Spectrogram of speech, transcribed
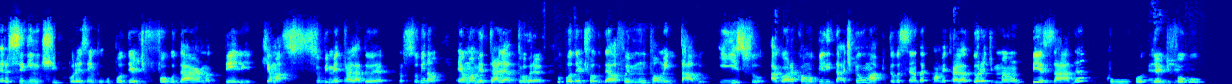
era o seguinte, por exemplo, o poder de fogo da arma dele, que é uma submetralhadora, não sub não, é uma metralhadora, o poder de fogo dela foi muito aumentado. E isso agora com a mobilidade pelo mapa. Então você anda com uma metralhadora de mão pesada, com um poder de fogo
